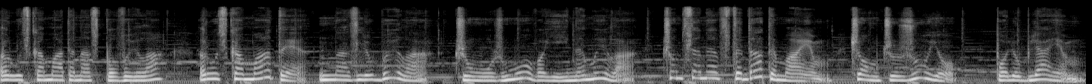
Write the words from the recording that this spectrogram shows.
руська мати нас повила, руська мати нас любила. Чому ж мова їй не мила? Чом се не встидати маєм? Чом чужую полюбляєм?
